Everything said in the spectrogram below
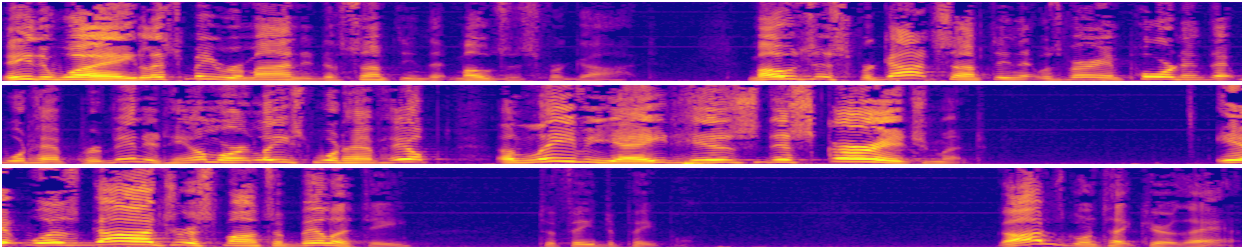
Either way, let's be reminded of something that Moses forgot. Moses forgot something that was very important that would have prevented him, or at least would have helped alleviate his discouragement. It was God's responsibility to feed the people. God was going to take care of that.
